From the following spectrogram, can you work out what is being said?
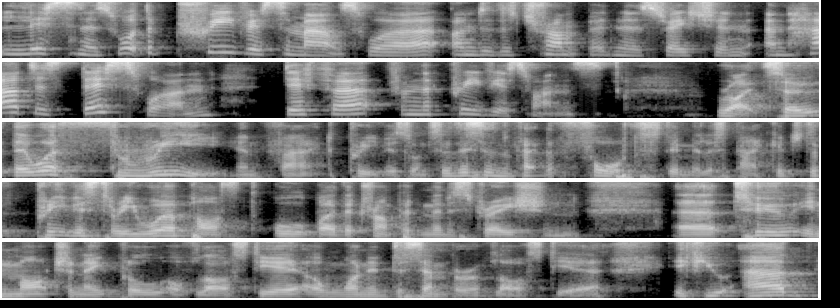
listeners what the previous amounts were under the Trump administration and how does this one differ from the previous ones? Right. So there were three, in fact, previous ones. So this is, in fact, the fourth stimulus package. The previous three were passed all by the Trump administration, uh, two in March and April of last year, and one in December of last year. If you add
